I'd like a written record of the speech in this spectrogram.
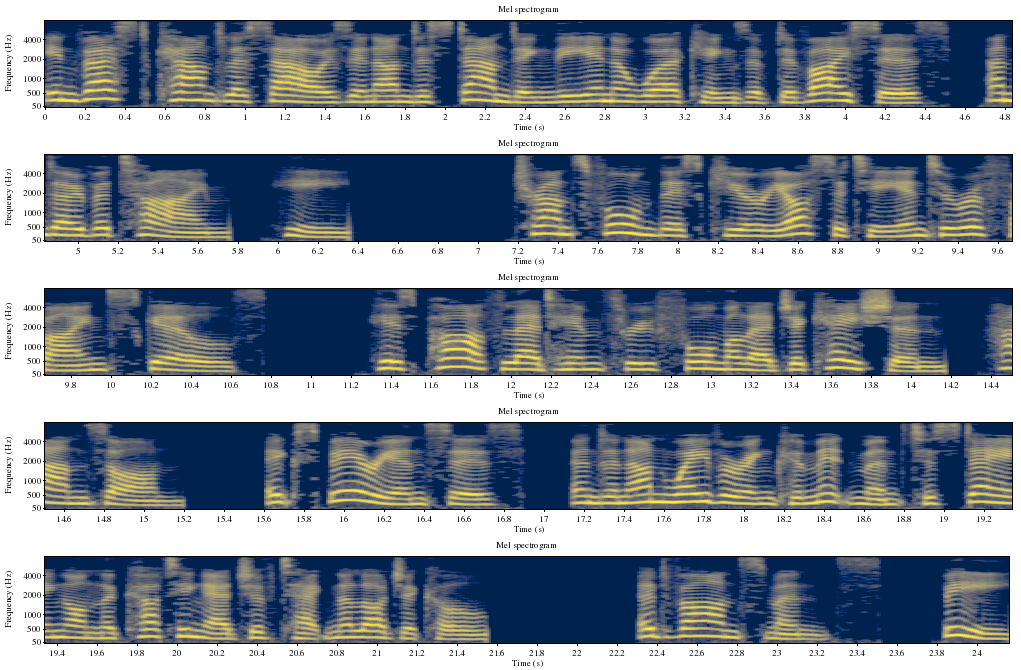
invest countless hours in understanding the inner workings of devices, and over time, he transformed this curiosity into refined skills. His path led him through formal education, hands-on experiences, and an unwavering commitment to staying on the cutting edge of technological advancements. B.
